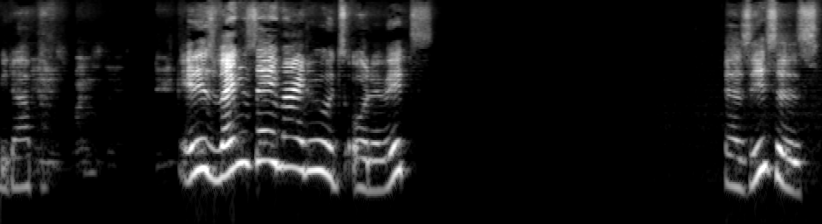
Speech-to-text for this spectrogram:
Wieder ab. It is Wednesday, my dudes. Ohne Witz. Ja, siehst es.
